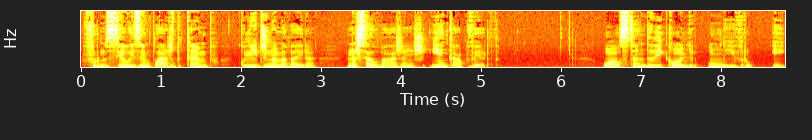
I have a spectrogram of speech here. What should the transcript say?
forneceu exemplares de campo colhidos na Madeira, nas selvagens e em Cabo Verde. Wolston dedicou-lhe um livro e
